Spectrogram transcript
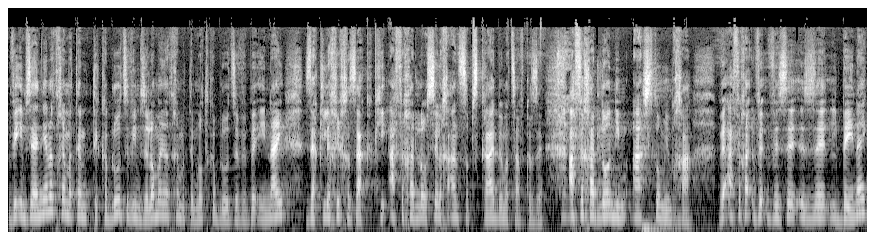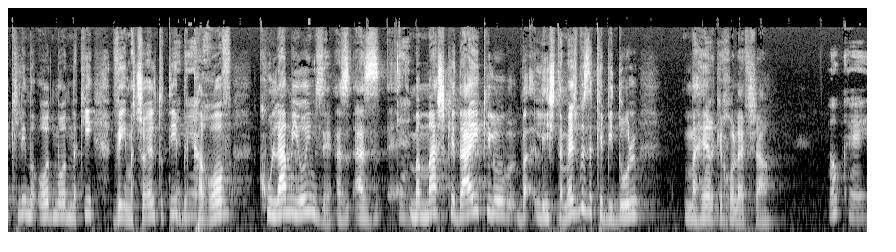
ואם זה יעניין אתכם אתם תקבלו את זה, ואם זה לא מעניין אתכם אתם לא תקבלו את זה, ובעיניי זה הכלי הכי חזק, כי אף אחד לא עושה לך unsubscribe במצב כזה. כן. אף אחד לא נמאס לו ממך, ואף אחד, ו, וזה בעיניי כלי מאוד מאוד נקי, ואם את שואלת אותי, בקרוב... כולם יהיו עם זה. אז, אז כן. ממש כדאי כאילו להשתמש בזה כבידול מהר ככל האפשר. אוקיי,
